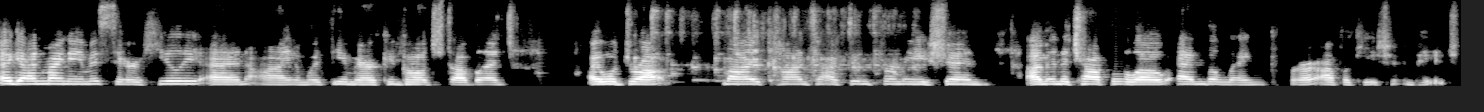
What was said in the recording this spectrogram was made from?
Again, my name is Sarah Healy, and I am with the American College Dublin. I will drop my contact information um, in the chat below and the link for our application page.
